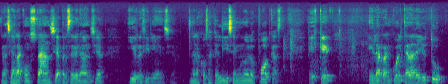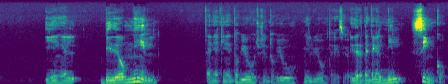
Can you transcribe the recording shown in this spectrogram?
gracias a la constancia, perseverancia y resiliencia. Una de las cosas que él dice en uno de los podcasts es que él arrancó el canal de YouTube y en el video 1000 tenía 500 views, 800 views, 1000 views, tal, yo. Y de repente en el 1005,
